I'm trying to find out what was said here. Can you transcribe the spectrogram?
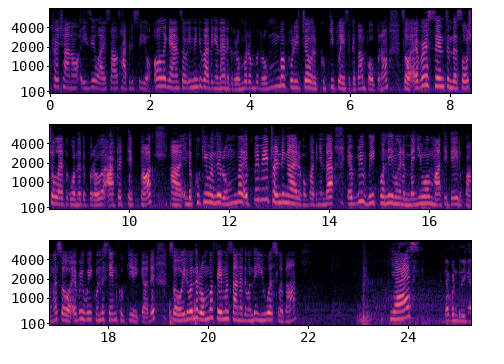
back to our channel AZ Lifestyles happy to see you all again. So இன்னைக்கு பாத்தீங்கன்னா எனக்கு ரொம்ப ரொம்ப ரொம்ப பிடிச்ச ஒரு குக்கி பிளேஸுக்கு தான் போகணும் ஸோ எவர் சின்ஸ் இந்த சோஷியல் லைஃபுக்கு வந்தது பிறகு ஆஃப்டர் டிக்டாக் இந்த குக்கி வந்து ரொம்ப எப்பயுமே ட்ரெண்டிங்காக இருக்கும். பாத்தீங்கன்னா எவ்ரி வீக் வந்து இவங்க மெனுவை மாத்திட்டே இருப்பாங்க. ஸோ எவ்ரி வீக் வந்து சேம் குக்கி இருக்காது. ஸோ இது வந்து ரொம்ப ஃபேமஸ் ஆனது வந்து யூஎஸ்ல தான். எஸ் என்ன பண்றீங்க?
